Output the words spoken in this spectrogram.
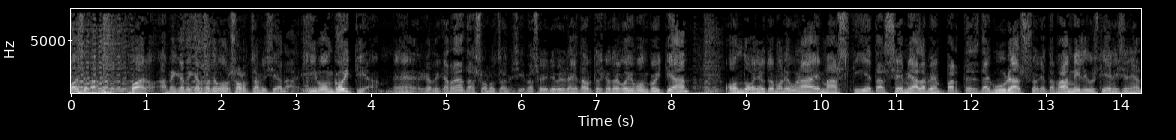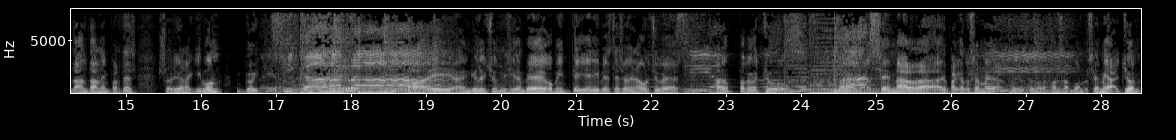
Oso ba. Bueno, hemen garrikarra bateko zorrotzan biziana. Ibon Goitia, eh? garrikarra eta zorrotzan bizi. Basoi liberunak eta urtezkotako Ibon Goitia, ondo baina auto eguna, emazti eta seme alaben partez da gurasok eta famili guztien izenean dan danen partez, zorionak Ibon Goitia. Ai, angelutxu bizien bego mintegeri beste zoin agurtxu bez. Hau, papegotxu. Ba, senarra, eh, pakatu semea, senarra Juan San, bueno, semea, John,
